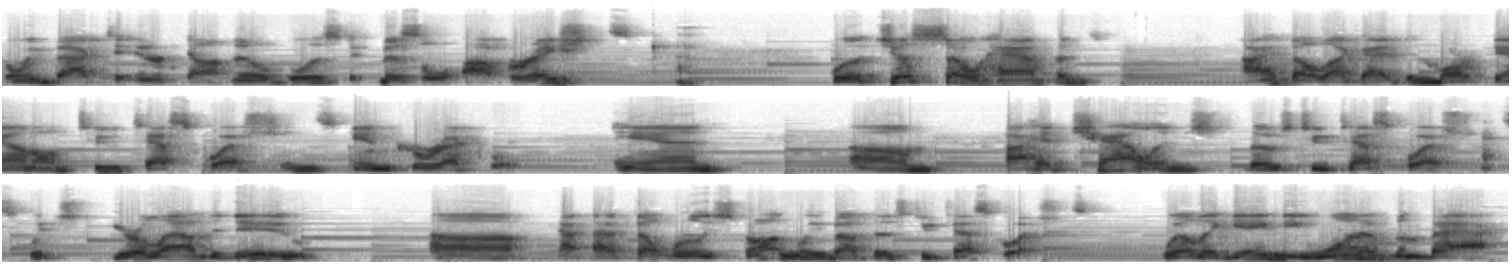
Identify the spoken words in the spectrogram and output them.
going back to intercontinental ballistic missile operations. Well, it just so happened, I felt like I had been marked down on two test questions incorrectly, and um, I had challenged those two test questions, which you're allowed to do. Uh, I, I felt really strongly about those two test questions. Well, they gave me one of them back.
